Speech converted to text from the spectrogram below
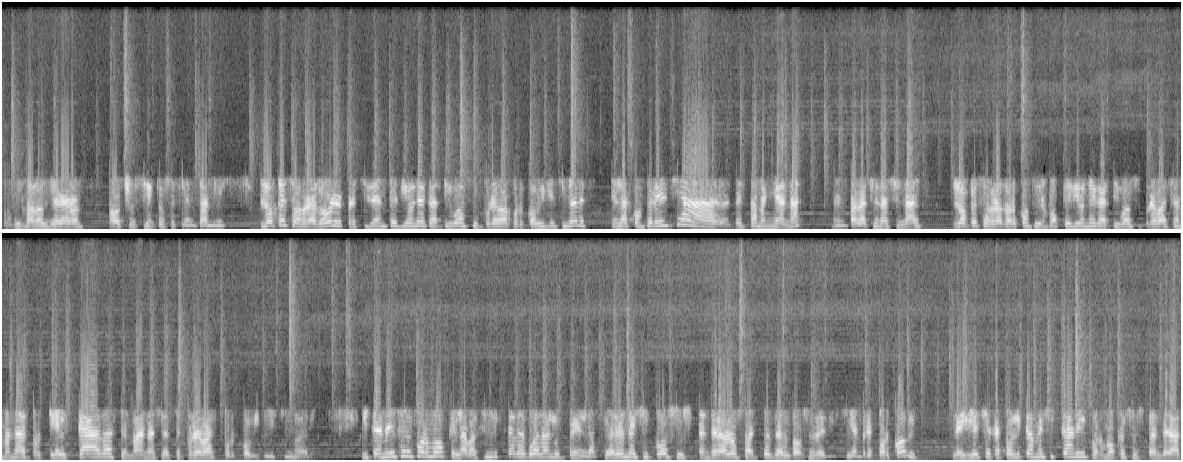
confirmados llegaron a 860.000. López Obrador, el presidente, dio negativo a su prueba por COVID-19. En la conferencia de esta mañana, en Palacio Nacional, López Obrador confirmó que dio negativo a su prueba semanal porque él cada semana se hace pruebas por COVID-19. Y también se informó que la Basílica de Guadalupe en la Ciudad de México suspenderá los actos del 12 de diciembre por COVID. La Iglesia Católica Mexicana informó que suspenderá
